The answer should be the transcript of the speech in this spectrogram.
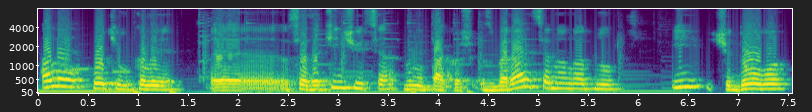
Але потім, коли е, все закінчується, вони також збираються на одну і чудово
